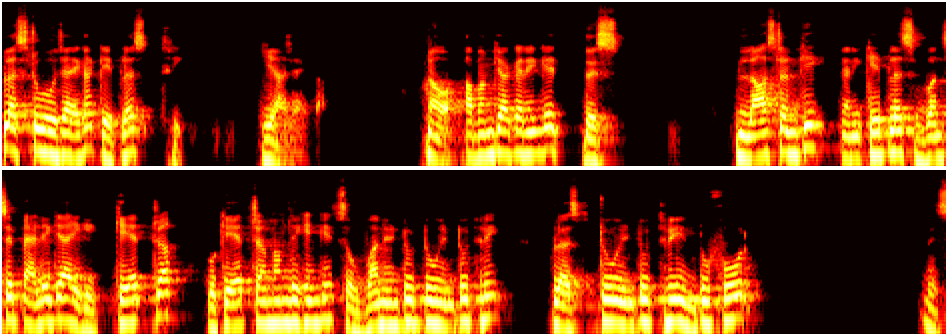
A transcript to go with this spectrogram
प्लस टू हो जाएगा के प्लस थ्री ये आ जाएगा। नाउ अब हम क्या करेंगे? दिस लास्ट टर्म की, यानी के प्लस वन से पहले क्या आएगी? के टर्म वो के टर्म हम लिखेंगे। So one into two into three plus two into three into four this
